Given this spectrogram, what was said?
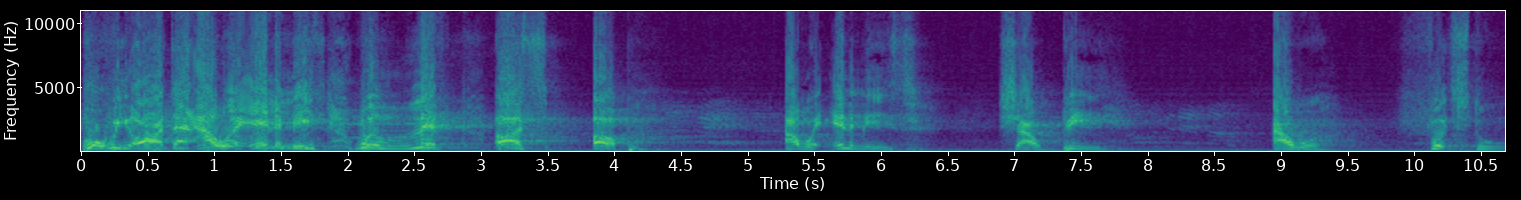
who we are. That our enemies will lift us up our enemies shall be our footstool.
